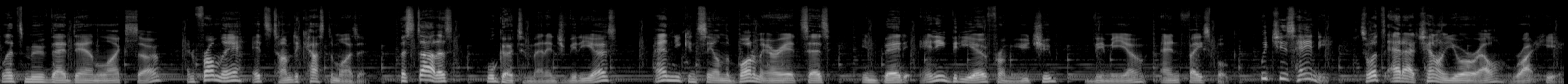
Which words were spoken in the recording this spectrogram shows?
Let's move that down like so, and from there, it's time to customize it. For starters, we'll go to Manage Videos, and you can see on the bottom area it says Embed any video from YouTube, Vimeo, and Facebook, which is handy. So let's add our channel URL right here.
